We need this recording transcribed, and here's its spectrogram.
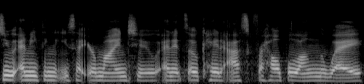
do anything that you set your mind to, and it's okay to ask for help along the way.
